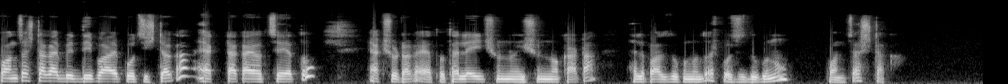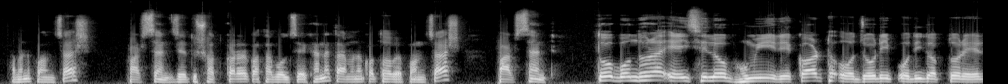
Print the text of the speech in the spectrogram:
পঞ্চাশ টাকায় বৃদ্ধি পায় পঁচিশ টাকা, এক টাকায় হচ্ছে এত, একশো টাকা এত। তাহলে এই শূন্য এই শূন্য কাটা, তাহলে পাঁচ দুগুণ দশ, পঁচিশ দুগুণ পঞ্চাশ টাকা। তার মানে পঞ্চাশ পার্সেন্ট যেহেতু শতকরার কথা বলছে এখানে, তার মানে কত হবে? পঞ্চাশ পার্সেন্ট তো বন্ধুরা, এই ছিল ভূমি রেকর্ড ও জরিপ অধিদপ্তরের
